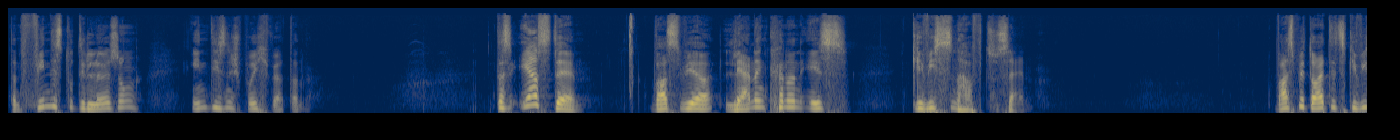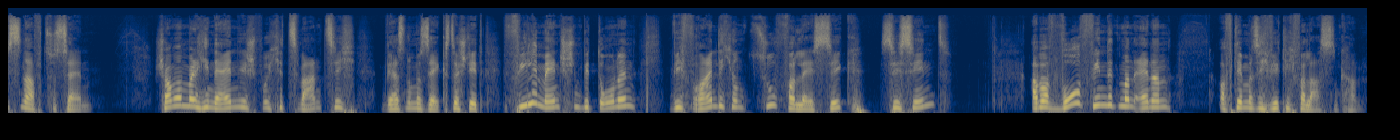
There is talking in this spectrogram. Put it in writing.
dann findest du die Lösung in diesen Sprichwörtern. Das Erste, was wir lernen können, ist gewissenhaft zu sein. Was bedeutet es, gewissenhaft zu sein? Schauen wir mal hinein in die Sprüche 20, Vers Nummer 6. Da steht, viele Menschen betonen, wie freundlich und zuverlässig sie sind, aber wo findet man einen, auf den man sich wirklich verlassen kann?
